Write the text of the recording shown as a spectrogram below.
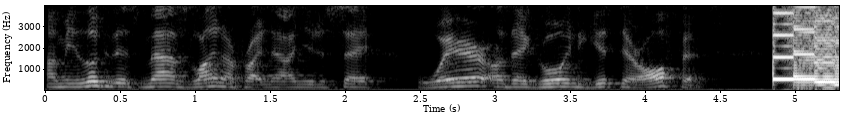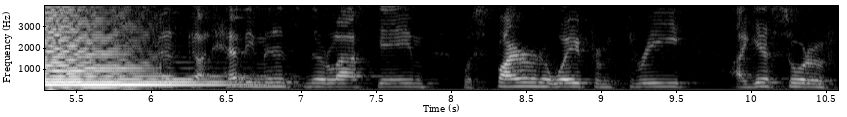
I mean, look at this Mavs lineup right now, and you just say, where are they going to get their offense? Smith got heavy minutes in their last game, was firing away from three. I guess sort of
